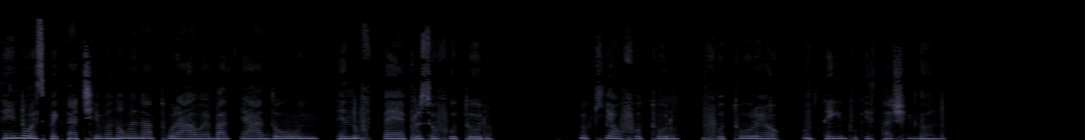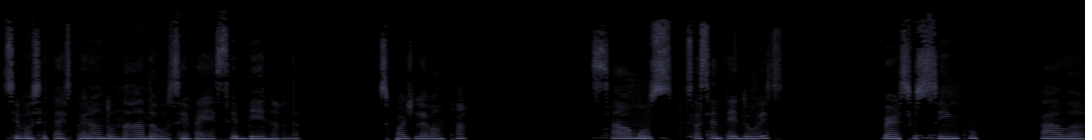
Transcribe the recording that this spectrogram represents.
Tendo uma expectativa não é natural, é baseado em tendo fé para o seu futuro. E o que é o futuro? O futuro é o tempo que está chegando. Se você está esperando nada, você vai receber nada. Você pode levantar? Salmos 62, verso 5 fala:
